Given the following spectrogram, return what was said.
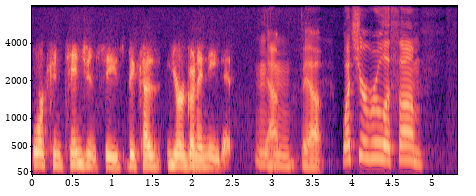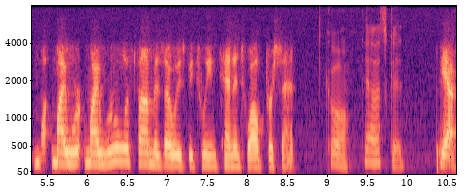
for contingencies because you're going to need it? yep. Mhm. Yep. What's your rule of thumb? My- My my rule of thumb is always between ten and twelve percent. Cool. Yeah, that's good. Yeah.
